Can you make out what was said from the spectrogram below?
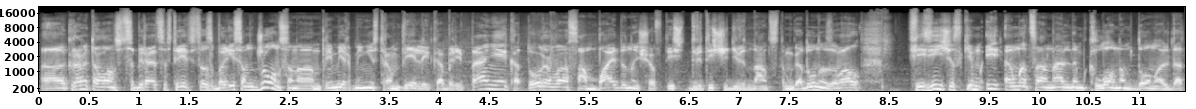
Э, кроме того, он собирается встретиться с Борисом Джонсоном, премьер-министром Великобритании, которого сам Байден еще в 2019 году называл физическим и эмоциональным клоном Дональда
